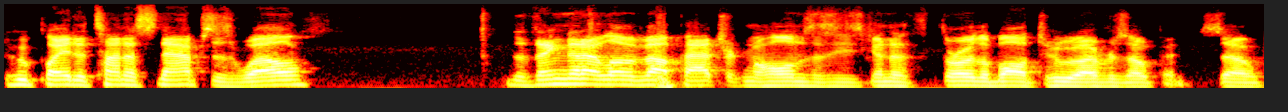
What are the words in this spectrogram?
who played a ton of snaps as well. The thing that I love about Patrick Mahomes is he's going to throw the ball to whoever's open. So,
